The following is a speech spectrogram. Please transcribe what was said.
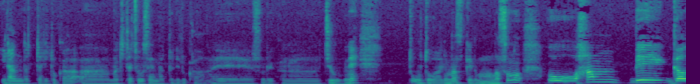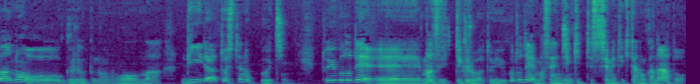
イランだったりとか、あまあ、北朝鮮だったりとか、えー、それから中国ね、等々ありますけども、まあ、その反米側のグループの、まあ、リーダーとしてのプーチンということで、えー、まず行ってくるわということで、まあ、先陣切って攻めてきたのかなと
